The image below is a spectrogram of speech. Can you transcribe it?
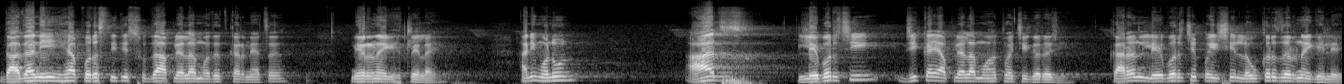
दादानी ह्या परिस्थितीतसुद्धा आपल्याला मदत करण्याचा निर्णय घेतलेला आहे. आणि म्हणून आज लेबरची जी काही आपल्याला महत्त्वाची गरज आहे कारण लेबरचे पैसे लवकर जर नाही गेले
